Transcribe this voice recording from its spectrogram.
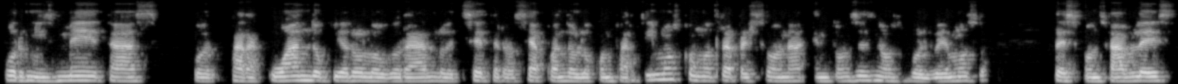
por mis metas, por, para cuándo quiero lograrlo, etcétera. O sea, cuando lo compartimos con otra persona, entonces nos volvemos responsables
